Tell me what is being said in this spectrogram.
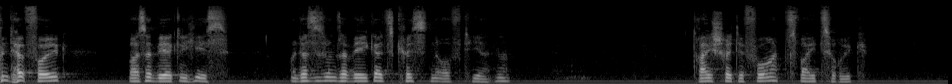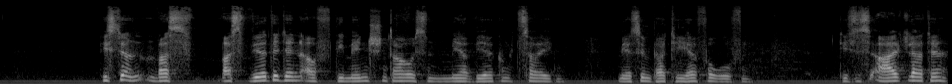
und Erfolg, was er wirklich ist. Und das ist unser Weg als Christen oft hier. Ne? Drei Schritte vor, zwei zurück. Wisst ihr, was, was würde denn auf die Menschen draußen mehr Wirkung zeigen, mehr Sympathie hervorrufen? Dieses Aalglatte,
